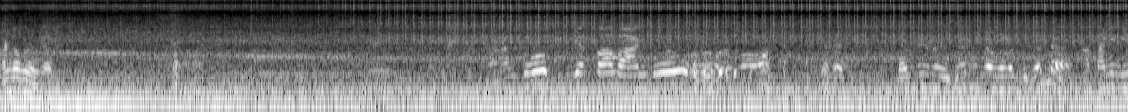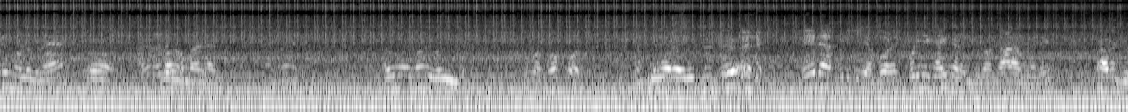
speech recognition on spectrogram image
அங்க போய் வாங்கோ எப்பா வாங்கோ தண்ணீரை சேர்ந்து வளர்த்துக்கு என்ன? தண்ணி மீன் கொண்டுக்கிறேன் அது மாதிரி வழி. இவரை விட்டுட்டு பிடிக்க கை கலந்துருக்கோம் காலம் யாருக்கு?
